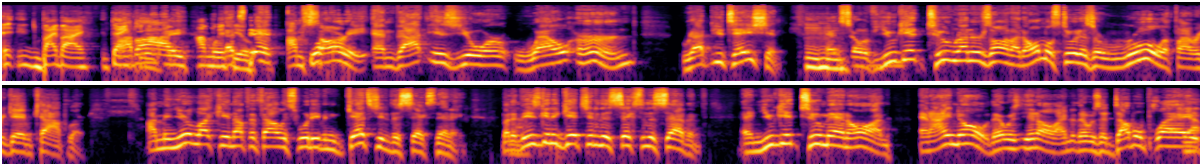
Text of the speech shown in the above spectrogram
Bye bye. Thank bye you. I'm with That's you. That's it. I'm sorry. And that is your well earned reputation. Mm-hmm. And so if you get two runners on, I'd almost do it as a rule if I were Gabe Kapler. I mean, you're lucky enough if Alex Wood even gets you to the sixth inning. But yeah. if he's going to get you to the sixth or the seventh, and you get two men on, and I know there was, you know, I know there was a double play, yeah.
